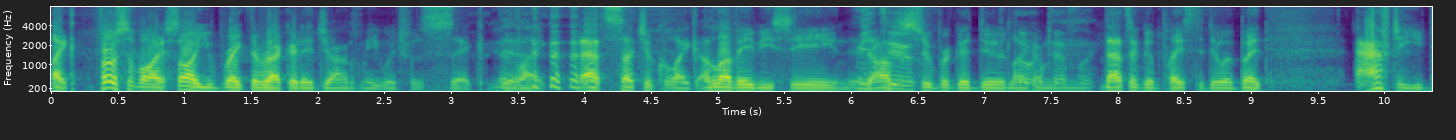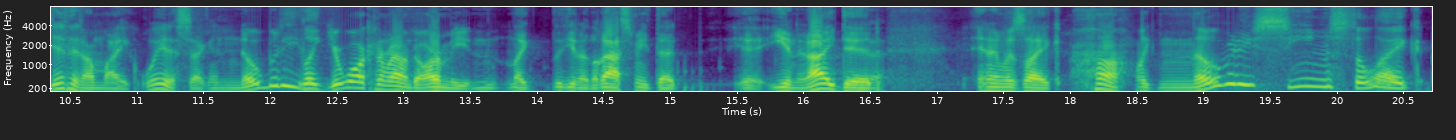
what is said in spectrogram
like first of all, I saw you break the record at John's meet, which was sick. And like, that's such a cool. Like, I love ABC, and Me John's too. a super good dude. Like, Oh, I'm, definitely. that's a good place to do it. But after you did it, I'm like, wait a second, nobody like you're walking around to our meet and like you know the last meet that uh, Ian and I did Yeah. and it was like, huh, like nobody seems to like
